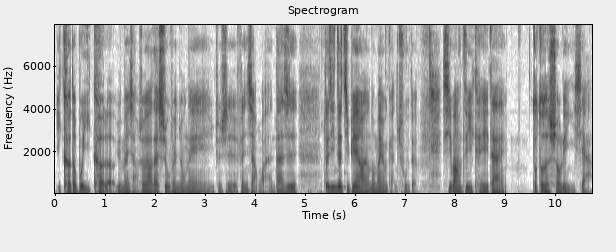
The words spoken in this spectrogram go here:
一刻都不一刻了。原本想说要在十五分钟内就是分享完，但是最近这几篇好像都蛮有感触的，希望自己可以再多多的收敛一下。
